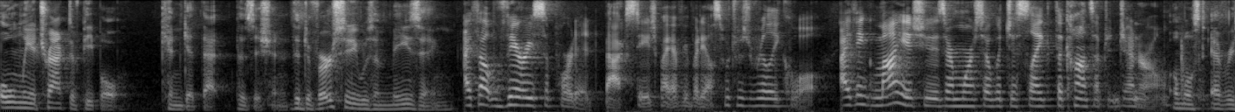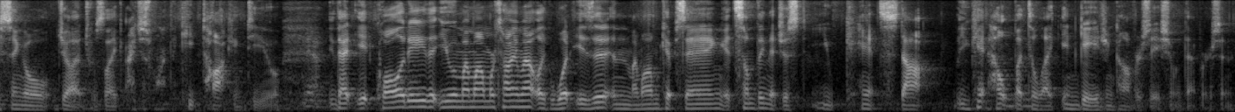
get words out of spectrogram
only attractive people can get that position. The diversity was amazing. I felt very supported backstage by everybody else, which was really cool. I think my issues are more so with just like the concept in general. Almost every single judge was like, I just wanted to keep talking to you. Yeah. That it quality that you and my mom were talking about, like, what is it? And my mom kept saying, it's something that just you can't stop. You can't help but to mm-hmm. like engage in conversation with that person.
